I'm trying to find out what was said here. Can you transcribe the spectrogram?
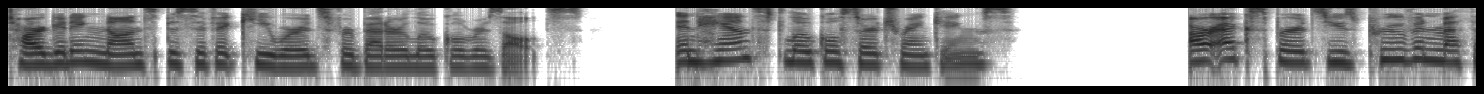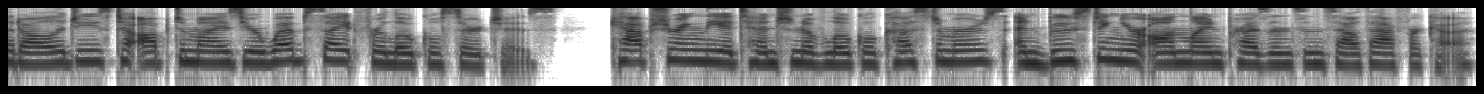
targeting non-specific keywords for better local results. Enhanced local search rankings. Our experts use proven methodologies to optimize your website for local searches, capturing the attention of local customers and boosting your online presence in South Africa.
